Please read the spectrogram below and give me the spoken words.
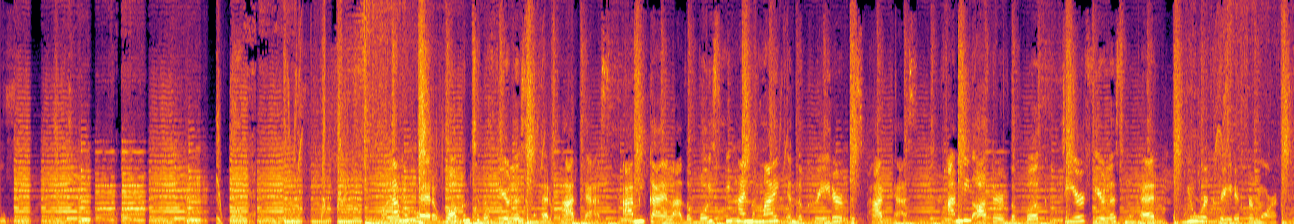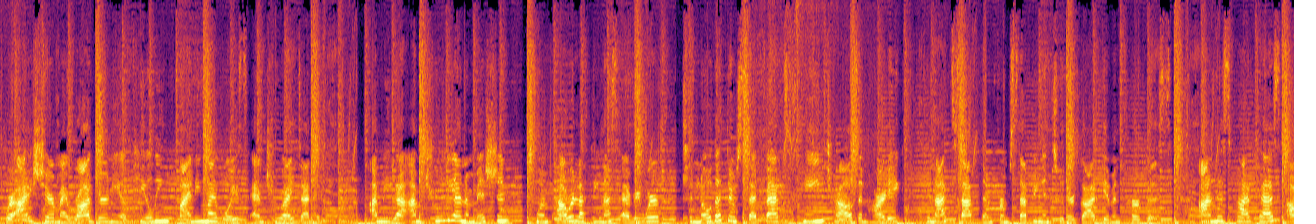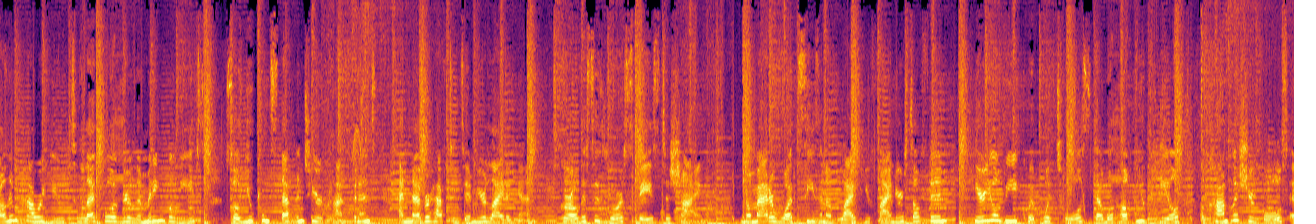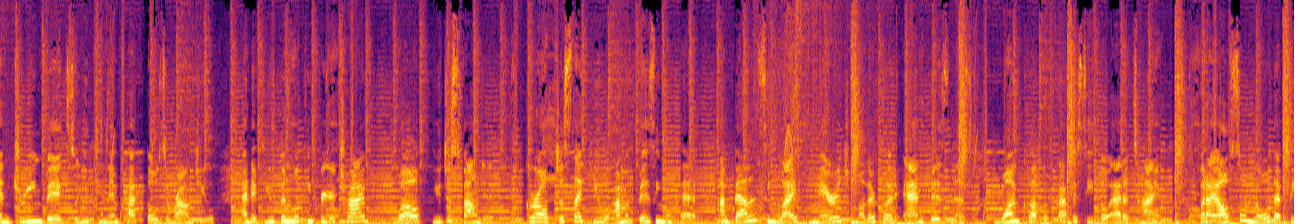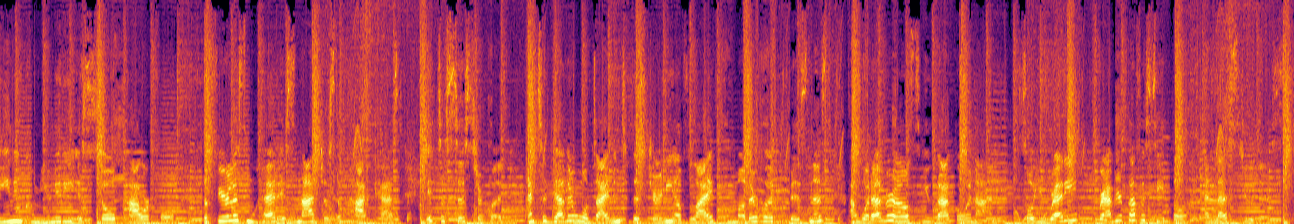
Hola, mujer. Welcome to the Fearless Mujer podcast. I'm Micaela, the voice behind the mic and the creator of this podcast. I'm the author of the book, Dear Fearless Mujer, You Were Created for More, where I share my raw journey of healing, finding my voice, and true identity. Amiga, I'm truly on a mission to empower Latinas everywhere to know that their setbacks, pain, trials, and heartache cannot stop them from stepping into their God given purpose. On this podcast, I'll empower you to let go of your limiting beliefs so you can step into your confidence and never have to dim your light again. Girl, this is your space to shine. No matter what season of life you find yourself in, here you'll be equipped with tools that will help you heal, accomplish your goals, and dream big so you can impact those around you. And if you've been looking for your tribe, well, you just found it. Girl, just like you, I'm a busy mujer. I'm balancing life, marriage, motherhood, and business, one cup of cafecito at a time. But I also know that being in community is so powerful. The Fearless Mujer is not just a podcast, it's a sisterhood. And together we'll dive into this journey of life, motherhood, business, and whatever else you got going on. So, you ready? Grab your cafecito and let's do this.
